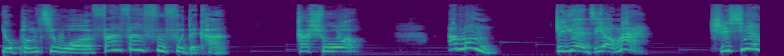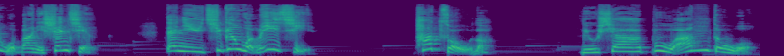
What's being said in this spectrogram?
又捧起我反反复复的看。他说：“阿梦，这院子要卖，迟些我帮你申请，带你去跟我们一起。”他走了，留下不安的我。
